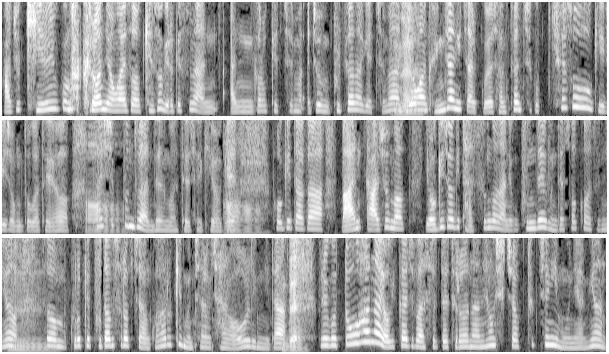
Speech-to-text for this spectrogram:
아주 길고 막 그런 영화에서 계속 이렇게 쓰면 안, 안 그렇겠지만, 좀 불편하겠지만, 네. 이 영화는 굉장히 짧고요. 장편치고 최소 길이 정도가 돼요. 어. 80분도 안 되는 것 같아요. 제 기억에. 어. 거기다가 만, 아주 막 여기저기 다 쓴 건 아니고 군데군데 썼거든요. 음. 그래서 뭐 그렇게 부담스럽지 않고 하루키 문체랑 잘 어울립니다. 네. 그리고 또 하나 여기까지 봤을 때 드러나는 형식적 특징이 뭐냐면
